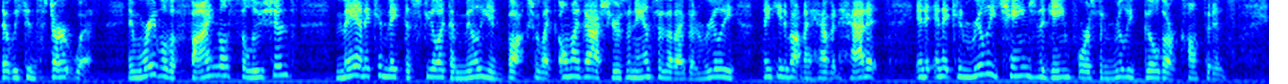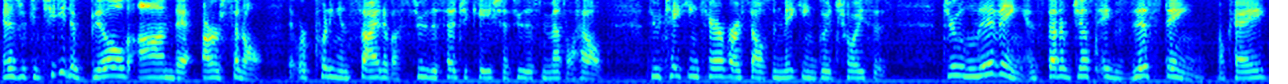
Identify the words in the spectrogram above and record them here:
that we can start with, and we're able to find those solutions, man, it can make us feel like a million bucks. We're like, oh my gosh, here's an answer that I've been really thinking about and I haven't had it. And, and it can really change the game for us and really build our confidence. And as we continue to build on that arsenal that we're putting inside of us through this education, through this mental health, through taking care of ourselves and making good choices, through living instead of just existing, okay?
